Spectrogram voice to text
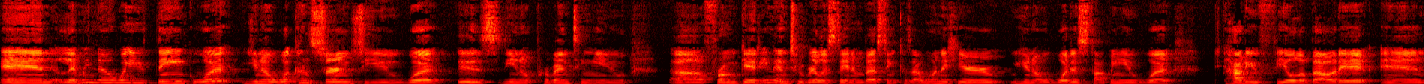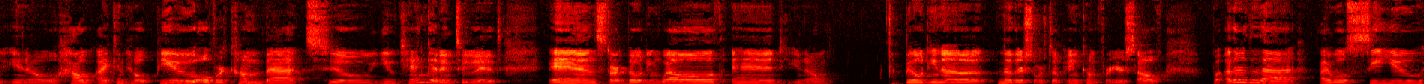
And let me know what you think what you know what concerns you what is you know preventing you uh, from getting into real estate investing because i want to hear you know what is stopping you what how do you feel about it and you know how i can help you overcome that so you can get into it and start building wealth and you know building a, another source of income for yourself but other than that, I will see you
